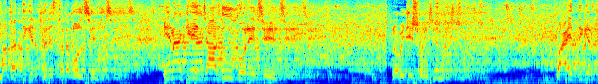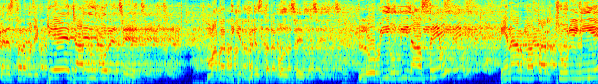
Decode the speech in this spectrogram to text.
মাথার দিকের ফেরেস্তারা বলছে, এনাকে জাদু করেছে। নবীজি শুনছেন। পায়ের দিকের ফেরেস্তারা বলছে, কে জাদু করেছে? মাথার দিকের ফেরেস্তারা বলছে লবিদ বিন আসিম, এনার মাথার চুল নিয়ে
